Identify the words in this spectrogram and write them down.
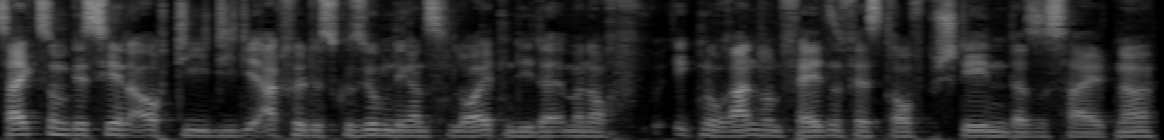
zeigt so ein bisschen auch die, die, die aktuelle Diskussion mit den ganzen Leuten, die da immer noch ignorant und felsenfest drauf bestehen, dass es halt, ne,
